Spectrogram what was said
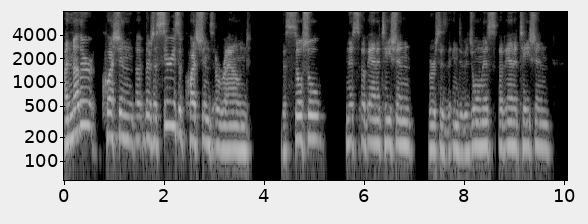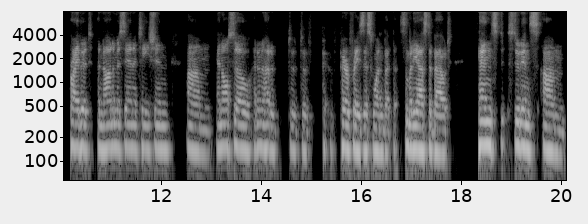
another question, uh, there's a series of questions around the socialness of annotation versus the individualness of annotation, private anonymous annotation. Um, and also, I don't know how to, to, to paraphrase this one, but somebody asked about can st- students um,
